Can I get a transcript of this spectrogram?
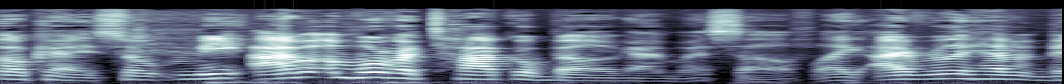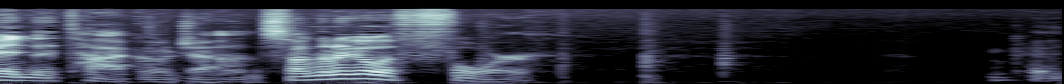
okay. So me, I'm I'm more of a Taco Bell guy myself. Like I really haven't been to Taco John's, so I'm gonna go with four. Okay.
